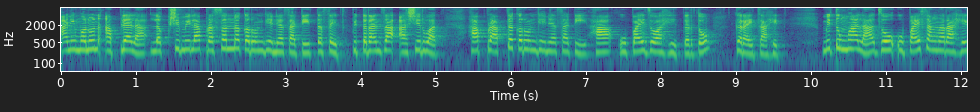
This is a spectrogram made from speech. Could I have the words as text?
आणि म्हणून आपल्याला लक्ष्मीला प्रसन्न करून घेण्यासाठी तसेच पितरांचा आशीर्वाद हा प्राप्त करून घेण्यासाठी हा उपाय जो आहे तर तो करायचा आहे. मी तुम्हाला जो उपाय सांगणार आहे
